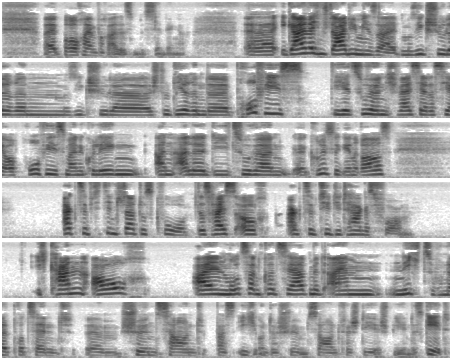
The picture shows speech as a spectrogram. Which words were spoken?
Weil braucht einfach alles ein bisschen länger. Äh, egal in welchem Stadium ihr seid, Musikschülerinnen, Musikschüler, Studierende, Profis, die hier zuhören. Ich weiß ja, dass hier auch Profis, meine Kollegen, an alle, die zuhören, äh, Grüße gehen raus akzeptiert den Status quo. Das heißt auch, akzeptiert die Tagesform. Ich kann auch ein Mozart-Konzert mit einem nicht zu 100% ähm, schönen Sound, was ich unter schönem Sound verstehe, spielen. Das geht.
